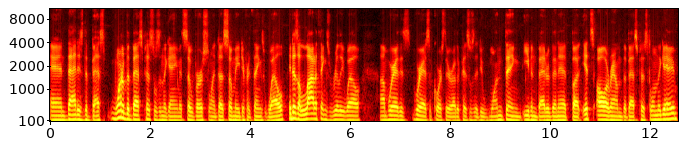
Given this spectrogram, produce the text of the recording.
and that is the best one of the best pistols in the game it's so versatile and it does so many different things well it does a lot of things really well um, whereas whereas of course there are other pistols that do one thing even better than it but it's all around the best pistol in the game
